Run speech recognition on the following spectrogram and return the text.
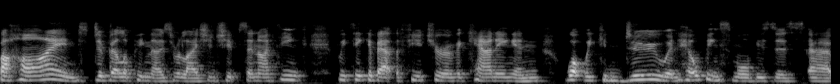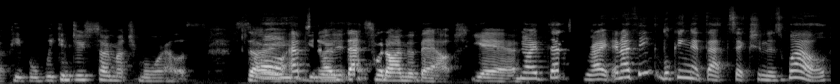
behind developing those relationships. And I think if we think about the future of accounting and what we can do and helping small business uh, people, we can do so much more, Alice. So, oh, you know, that's what I'm about. Yeah. No, that's great. And I think looking at that section as well,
